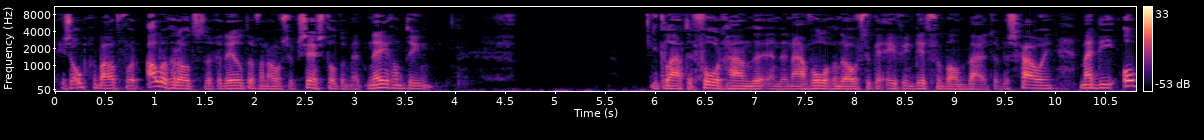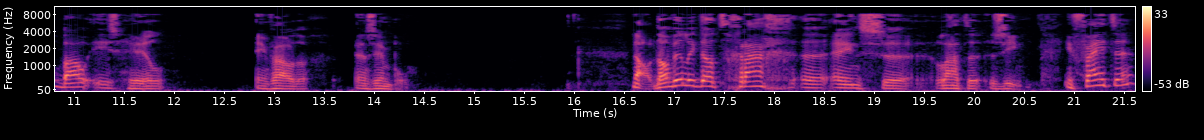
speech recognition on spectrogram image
is opgebouwd voor het allergrootste gedeelte van hoofdstuk 6 tot en met 19. Ik laat de voorgaande en de navolgende hoofdstukken even in dit verband buiten beschouwing. Maar die opbouw is heel eenvoudig en simpel. Nou, dan wil ik dat graag uh, eens uh, laten zien. In feite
